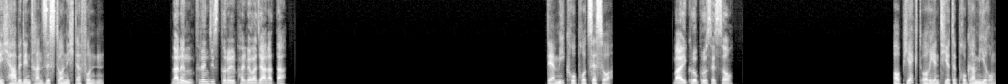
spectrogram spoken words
Ich habe den Transistor nicht erfunden. 나는 트랜지스터를 발명하지 않았다. Der Mikroprozessor. 마이크로프로세서, Objektorientierte Programmierung.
